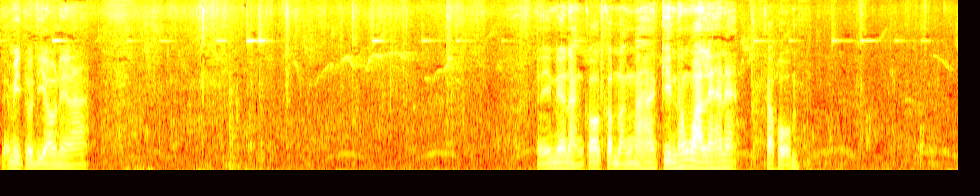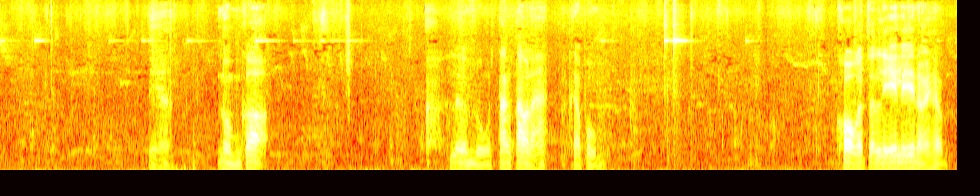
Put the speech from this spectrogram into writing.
จะมีตัวเดียวเนี่ยนะฮะอันนี้เนื้อหนังก็กำลังมาฮะกินทั้งวันเลยฮะเนี่ยครับผมนี่ฮะนมก็ เริ่มลงตั้งเต้าแล้วฮะครับผมคอก็จะเละๆหน่อยครับ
